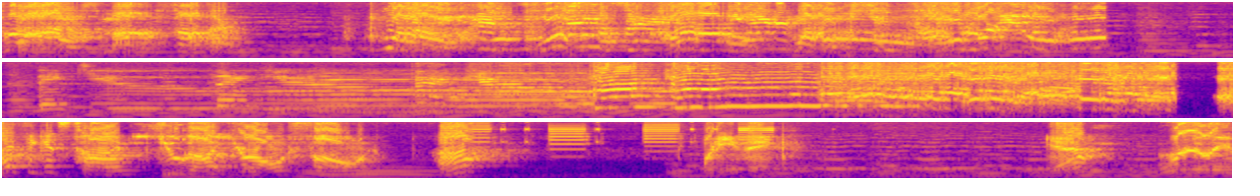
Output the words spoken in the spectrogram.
Surprise, motherfucker! Wow, it's, that's incredible! Wow, I'm so proud of you! Thank you. Thank you. Thank you! Thank you! I think it's time you got your own phone. Huh? What do you think? Yeah? Really?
